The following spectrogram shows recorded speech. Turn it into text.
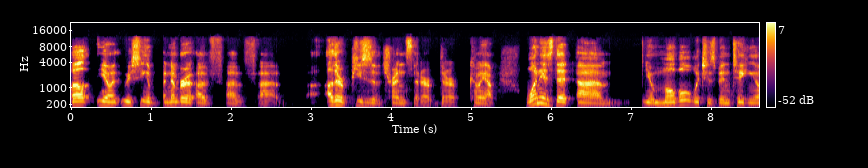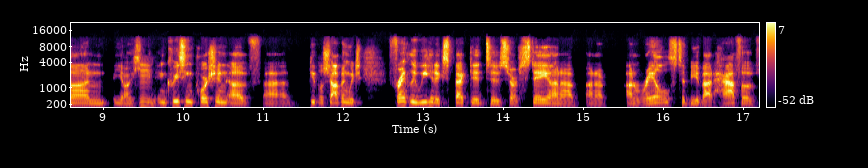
Well, you know, we're seeing a, a number of of uh, other pieces of trends that are that are coming up. One is that um, you know mobile, which has been taking on you know mm. increasing portion of uh, people shopping, which frankly we had expected to sort of stay on a on a on rails to be about half of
